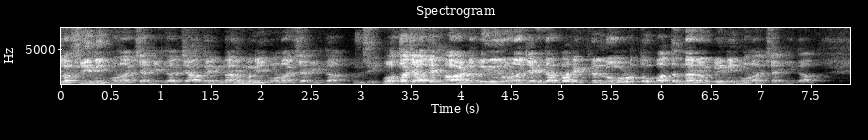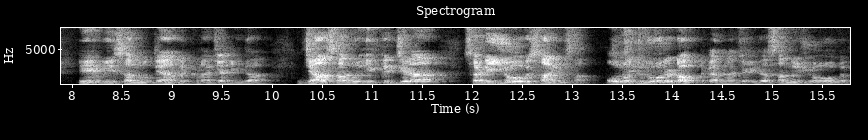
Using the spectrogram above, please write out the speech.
ਫਲਫੀ ਨਹੀਂ ਹੋਣਾ ਚਾਹੀਦਾ ਜ਼ਿਆਦਾ ਨਰਮ ਨਹੀਂ ਹੋਣਾ ਚਾਹੀਦਾ। ਜੀ। ਬਹੁਤਾ ਜ਼ਿਆਦਾ ਹਾਰਡ ਵੀ ਨਹੀਂ ਹੋਣਾ ਚਾਹੀਦਾ ਪਰ ਇੱਕ ਲੋੜ ਤੋਂ ਵੱਧ ਨਰਮ ਵੀ ਨਹੀਂ ਹੋਣਾ ਚਾਹੀਦਾ। ਇਹ ਵੀ ਸਾਨੂੰ ਧਿਆਨ ਰੱਖਣਾ ਚਾਹੀਦਾ। ਜਾਂ ਸਾਨੂੰ ਇੱਕ ਜਿਹੜਾ ਸਾਡੀ ਯੋਗ ਸਾਇੰਸ ਆ ਉਹਨੂੰ। ਜ਼ਰੂਰ ਅਡਾਪਟ ਕਰਨਾ ਚਾਹੀਦਾ। ਸਾਨੂੰ ਯੋਗ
